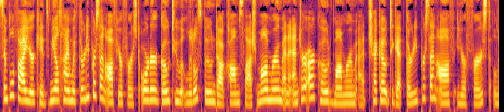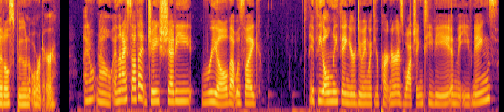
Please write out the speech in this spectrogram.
Simplify your kids' mealtime with 30% off your first order. Go to littlespoon.com slash momroom and enter our code momroom at checkout to get 30% off your first Little Spoon order. I don't know. And then I saw that Jay Shetty reel that was like, if the only thing you're doing with your partner is watching TV in the evenings,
